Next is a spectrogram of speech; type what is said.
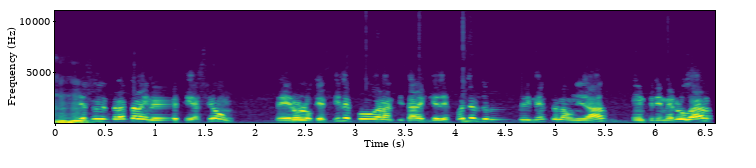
De eso se trata la investigación. Pero lo que sí le puedo garantizar es que después del surgimiento de la unidad, en primer lugar,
